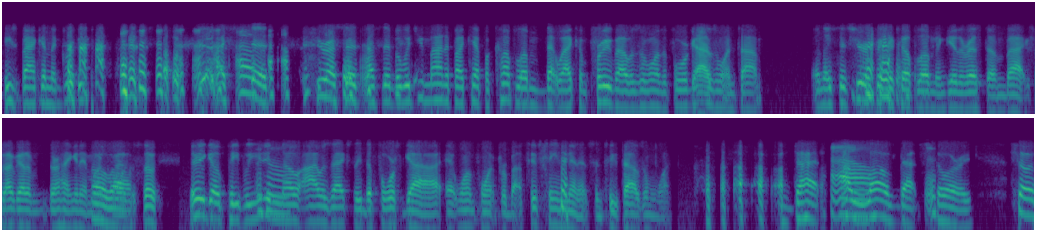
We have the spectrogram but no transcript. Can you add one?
He's back in the group." and so I Oh, said, wow. Sure, I said. I said, but would you mind if I kept a couple of them? That way, I can prove I was one of the four guys one time. And they said, sure, pick a couple of them and give the rest of them back. So I've got them. They're hanging in my Oh, wow. So there you go, people. You didn't Uh-huh. know I was actually the fourth guy at one point for about 15 minutes in 2001. that I love that story. So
